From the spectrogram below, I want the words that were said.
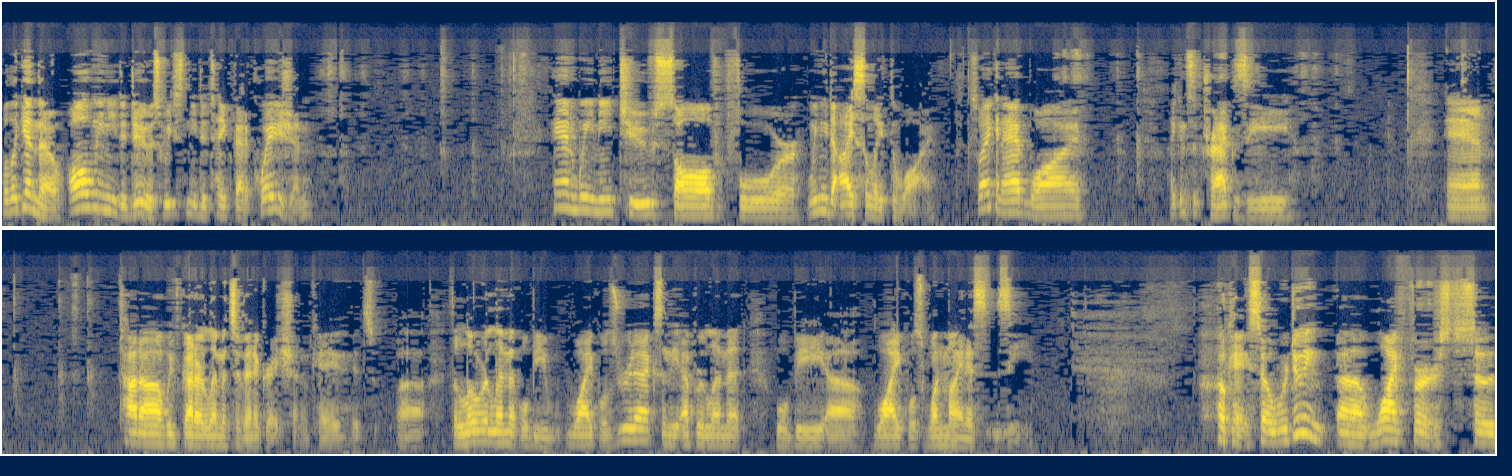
Well, again, though, all we need to do is we just need to take that equation, and we need to solve for, we need to isolate the y. So I can add y I can subtract z, and ta-da, we've got our limits of integration, okay? It's uh, The lower limit will be y equals root x, and the upper limit will be uh, y equals 1 minus z. Okay, so we're doing uh, y first, so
